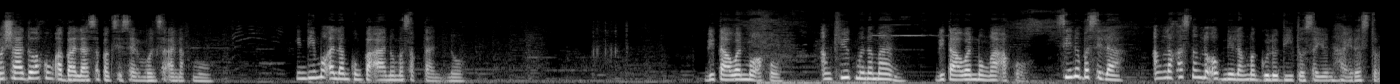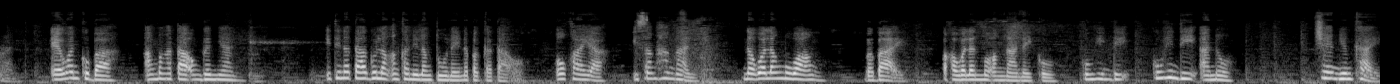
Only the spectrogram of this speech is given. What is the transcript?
Masyado akong abala sa pagsisermon sa anak mo. Hindi mo alam kung paano masaktan, no? Bitawan mo ako. Ang cute mo naman. Bitawan mo nga ako. Sino ba sila? Ang lakas ng loob nilang maggulo dito sa Yunhai Restaurant. Ewan ko ba, ang mga taong ganyan. Itinatago lang ang kanilang tunay na pagkatao. O kaya, isang hangal, na walang muwang. Babae, pakawalan mo ang nanay ko. Kung hindi, kung hindi, ano? Chen Yun Kai.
